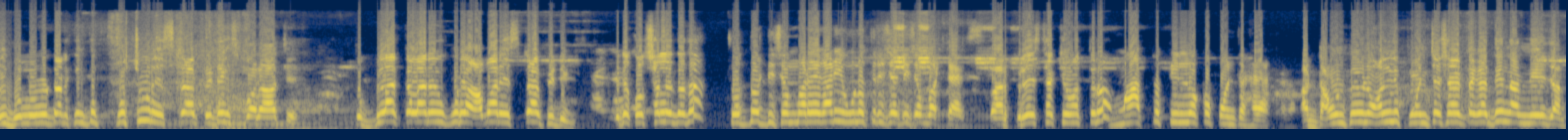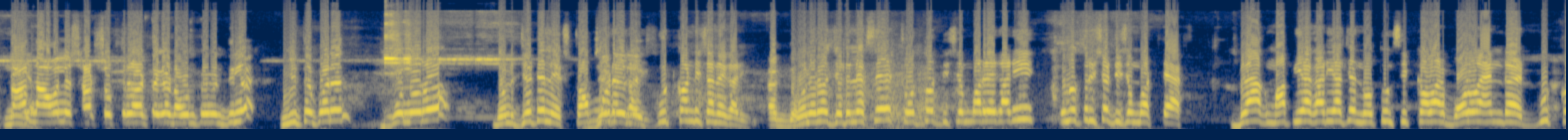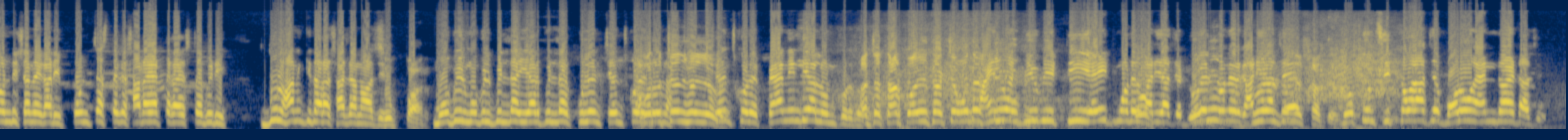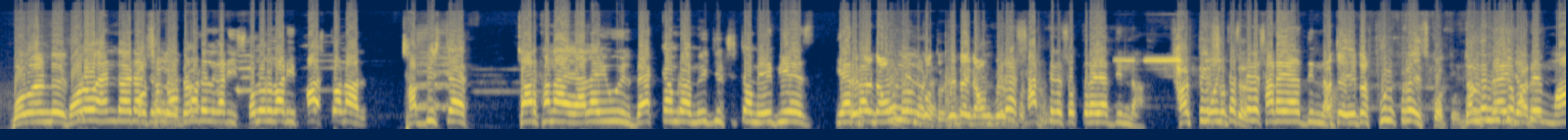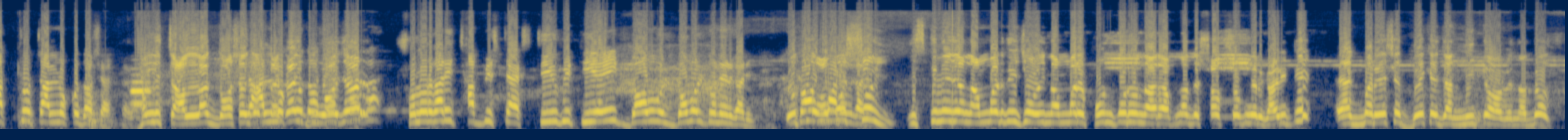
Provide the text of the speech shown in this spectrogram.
এই বোলেরোটার কিন্তু প্রচুর এক্সট্রা ফিটিংস করা আছে। তো ব্ল্যাক কালারের উপরে আবার এক্সট্রা ফিটিংস এটা কত সালের দাদা? চোদ্দ ডিসেম্বরের গাড়ি উনত্রিশে ডিসেম্বর ট্যাক্স আর প্রাইস থাকছে মাত্র? মাত্র তিন লক্ষ পঞ্চাশ হাজার টাকা। আর ডাউন পেমেন্ট অনলি পঞ্চাশ হাজার টাকা দিন আর নিয়ে যান। তা না হলে ষাট সত্তর হাজার টাকা ডাউন পেমেন্ট দিলে নিতে পারেন বোলেরো বলে জেটেলেক্স টপ মডেল গাড়ি গুড কন্ডিশনের গাড়ি। একদম। বোলেরো জেটেলেক্স এর চোদ্দ ডিসেম্বরের গাড়ি উনত্রিশে ডিসেম্বর ট্যাক্স ব্ল্যাক মাফিয়া গাড়ি আছে নতুন সিট কভার বড় অ্যান্ড্রয়েড গুড কন্ডিশনের গাড়ি পঞ্চাশ থেকে সাড়ে হাজার টাকা এক্সট্রা বিডিং দুলহান কি দ্বারা সাজানো আছে? Super mobil mobil filter air filter coolant change করে আবারও change হয়ে যাবে? চেঞ্জ করে প্যান ইন্ডিয়া লোন করে দেবো। আচ্ছা তারপরে থাকছে আমাদের Mahindra TOB QB T eight model গাড়ি আছে ডুয়েল টোনের গাড়ি আছে। নতুন সিট কভার আছে বড় অ্যান্ড্রয়েড আছে। বড় হ্যান্ডেল বড় অ্যান্ড্রয়েড আছে? মডেল গাড়ি ষোলোর গাড়ি ফার্স্ট ওনার ছাব্বিশ ট্যাক চারখানা alloy wheel back camera music system ABS এটা ডাউন পেমেন্ট কত? এটাই ডাউন পেমেন্ট ষাট থেকে সত্তর হাজার দিন না। থেকে থেকে হাজার দিন আচ্ছা ফুল প্রাইস কত? যাতে নিতে পারে? মাত্র লক্ষ দশ হাজার টাকা। লাখ দশ হাজার টাকায় গাড়ি ছাব্বিশ ট্যাক্স টিউবি ডবল ডবল টোনের গাড়ি। অবশ্যই স্ক্রিনে যে নাম্বার দিয়েছে ওই নাম্বারে ফোন করুন আর আপনাদের সব স্বপ্নের গাড়িটি একবার এসে দেখে যান নিতে হবে না দোস্ত।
